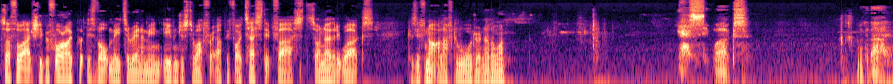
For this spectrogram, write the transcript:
So I thought actually before I put this voltmeter in, I mean even just to offer it up, if I test it first so I know that it works, because if not I'll have to order another one. Yes, it works. Look at that.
